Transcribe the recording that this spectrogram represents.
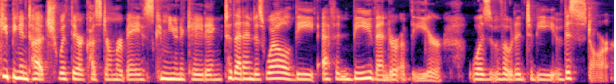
keeping in touch with their customer base, communicating. To that end as well, the F&B vendor of the year was voted to be Vistar.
